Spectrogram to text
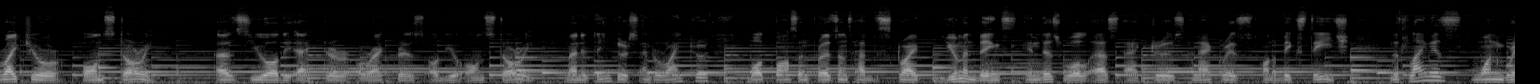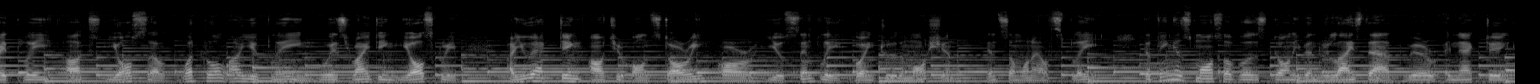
Write your own story, as you are the actor or actress of your own story. Many thinkers and writers, both past and present, have described human beings in this world as actors and actresses on a big stage. This life is one great play. Ask yourself, what role are you playing? Who is writing your script? Are you acting out your own story, or are you simply going through the motion in someone else's play? The thing is, most of us don't even realize that we're enacting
